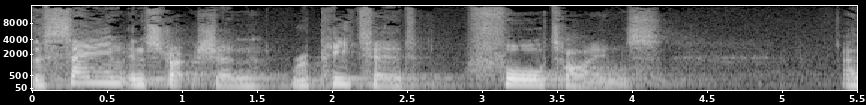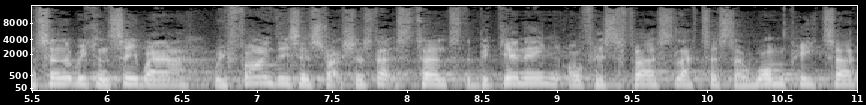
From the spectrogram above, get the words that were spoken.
the same instruction repeated four times. And so that we can see where we find these instructions, let's turn to the beginning of his first letter. So 1 Peter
